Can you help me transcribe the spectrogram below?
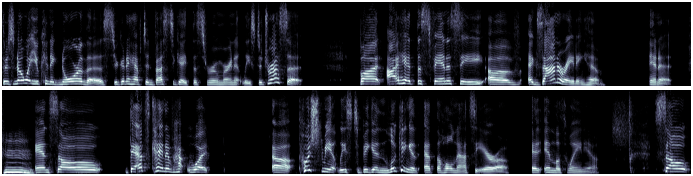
there's no way you can ignore this. You're going to have to investigate this rumor and at least address it. But I had this fantasy of exonerating him in it. Hmm. And so that's kind of how, what uh, pushed me, at least, to begin looking at, at the whole Nazi era in, in Lithuania. So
